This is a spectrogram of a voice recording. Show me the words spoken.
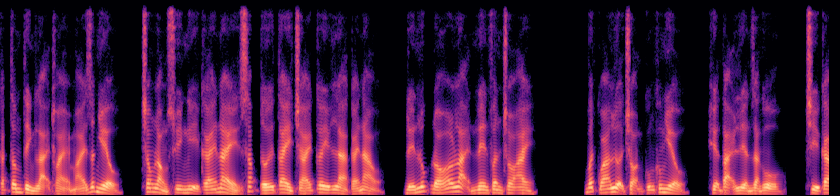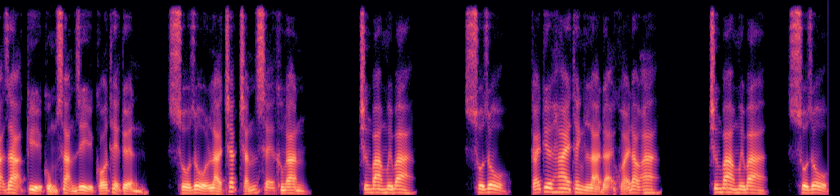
cắt tâm tình lại thoải mái rất nhiều, trong lòng suy nghĩ cái này sắp tới tay trái cây là cái nào, đến lúc đó lại nên phân cho ai. Bất quá lựa chọn cũng không nhiều, hiện tại liền giàn gỗ, chỉ cả dạ kỳ cùng sản gì có thể tuyển, số rồ là chắc chắn sẽ không ăn. Chương ba mươi ba. Số rồ cái kia hai thanh là đại khoái đao a. Chương ba mươi ba. Số rồ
